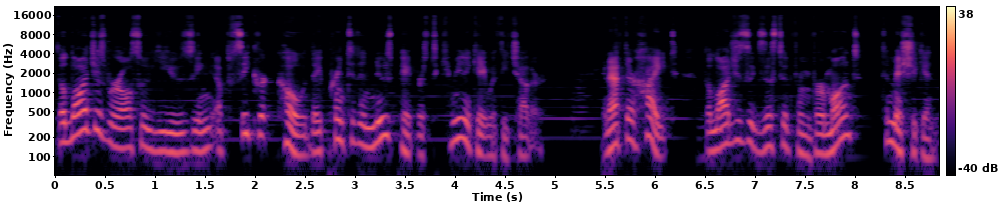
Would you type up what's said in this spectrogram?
The lodges were also using a secret code they printed in newspapers to communicate with each other. And at their height, the lodges existed from Vermont to Michigan.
